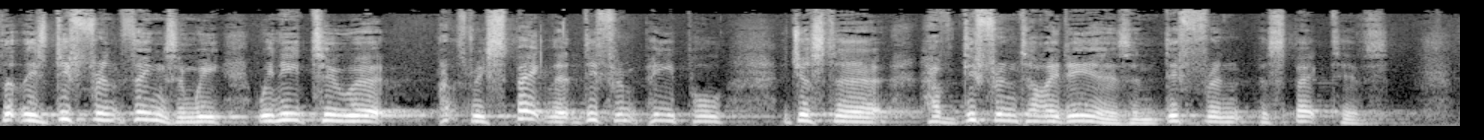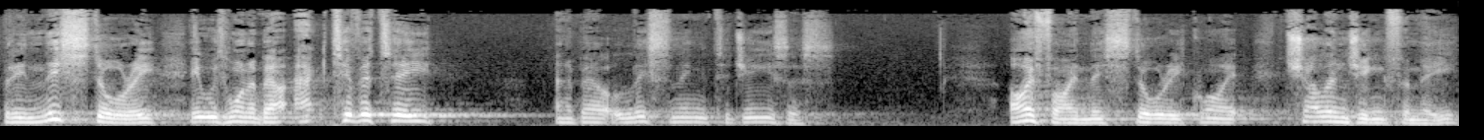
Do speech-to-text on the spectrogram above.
That there's different things and we, we need to uh, perhaps respect that different people just uh, have different ideas and different perspectives. But in this story, it was one about activity and about listening to Jesus. I find this story quite challenging for me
